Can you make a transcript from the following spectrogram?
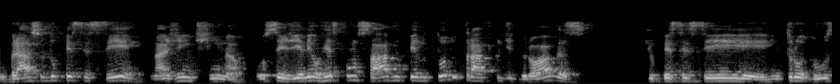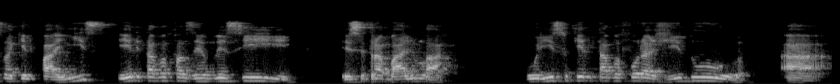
o braço do PCC na Argentina, ou seja, ele é o responsável pelo todo o tráfico de drogas que o PCC introduz naquele país. Ele estava fazendo esse esse trabalho lá. Por isso que ele estava foragido a,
